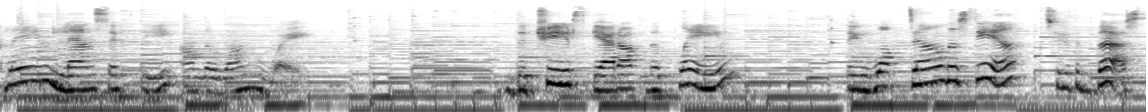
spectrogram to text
plane lands safely on the runway. The chiefs get off the plane. They walk down the stair to the bus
